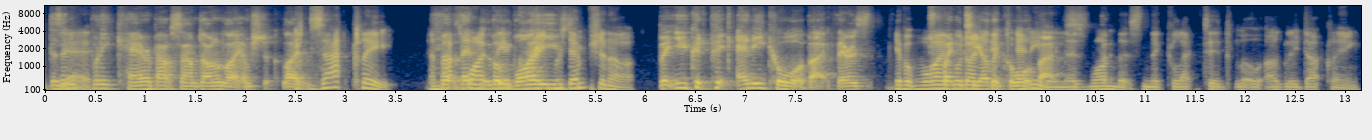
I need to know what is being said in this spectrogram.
Does Yes. anybody care about Sam Darnold? Like I'm sure, like, Exactly, and But that's then- why it would but be a why great you- redemption arc. But you could pick any quarterback. There is Yeah, but why would 20 I other pick anyone? There's one that's neglected little ugly duckling.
